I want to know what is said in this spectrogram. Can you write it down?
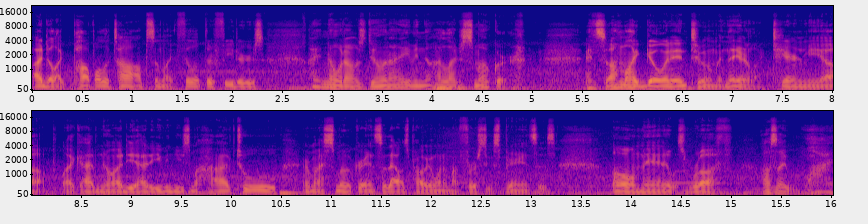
I had to like pop all the tops and like fill up their feeders. I didn't know what I was doing. I didn't even know how to light a smoker. And so I'm like going into them and they are like tearing me up. Like I have no idea how to even use my hive tool or my smoker. And so that was probably one of my first experiences. Oh man, it was rough. I was like, why?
